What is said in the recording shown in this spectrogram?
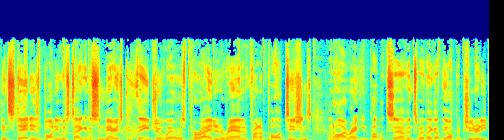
Instead, his body was taken to St Mary's Cathedral, where it was paraded around in front of politicians and high ranking public servants, where they got the opportunity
